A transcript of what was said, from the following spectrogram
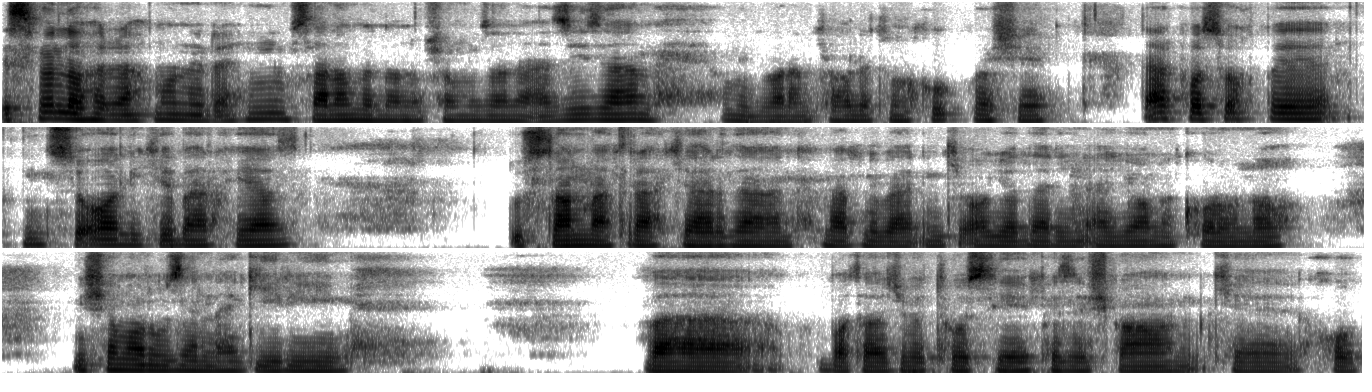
بسم الله الرحمن الرحیم. سلام به دانش آموزان عزیزم. امیدوارم که حالتون خوب باشه. در پاسخ به این سوالی که برخی از دوستان مطرح کردن مبنی بر اینکه آیا در این ایام کرونا میشه ما روزه نگیریم و با توجه به توصیه پزشکان که خب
